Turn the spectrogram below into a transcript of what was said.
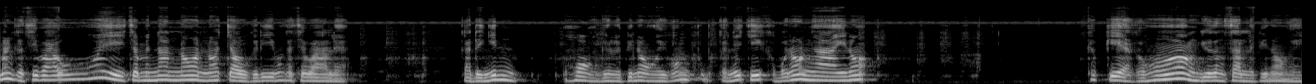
มันก็สิว่าโอ้ยจะมันนั่นนอนเนาะเจ้าก็ดีมันก็สิว่าแหละก็ได้ยินห้องอยู่เลยพี่น้องไอ้ของกันนี่จิกก็บ่นอนง่ายเนาะกับแก่ก็ห้องอยู่ทางสั้นเลยพี่น้องไอ้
